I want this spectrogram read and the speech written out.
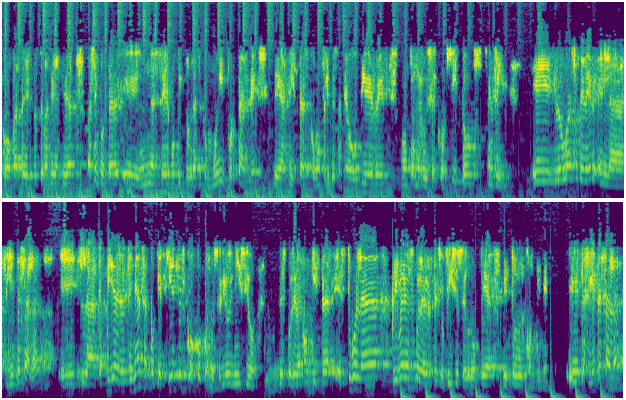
como parte de estos temas de identidad, vas a encontrar eh, un acervo pictográfico muy importante de artistas como Felipe Santiago Gutiérrez, como Ruiz el Corcito, en fin. Eh, luego vas a tener en la siguiente sala eh, la capilla de la enseñanza, porque aquí en Texcoco, cuando se dio inicio después de la conquista, estuvo la primera escuela de artes y oficios europea de todo el continente. Eh, la siguiente sala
